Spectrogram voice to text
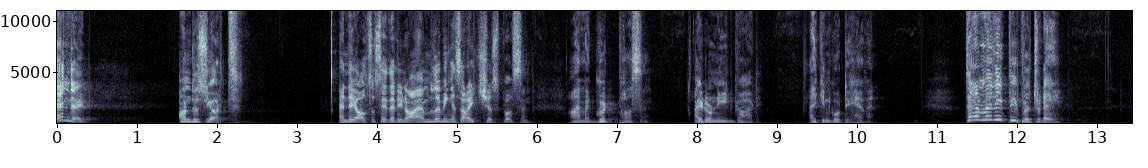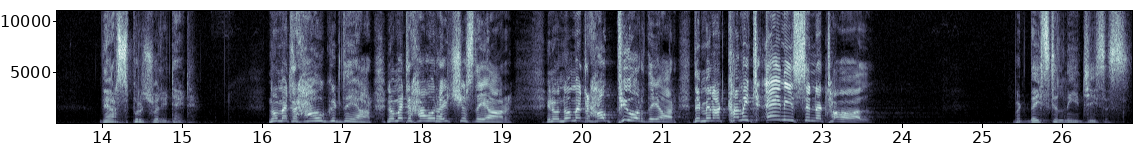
ended on this earth. And they also say that, you know, I am living as a righteous person. I am a good person. I don't need God. I can go to heaven. There are many people today. They are spiritually dead. No matter how good they are, no matter how righteous they are, you know, no matter how pure they are, they may not commit any sin at all. But they still need Jesus.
